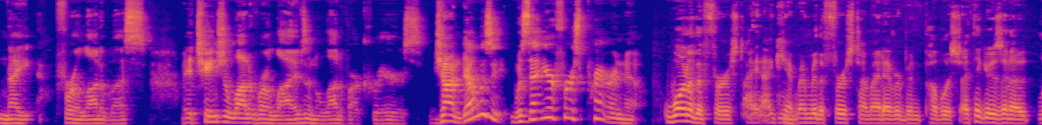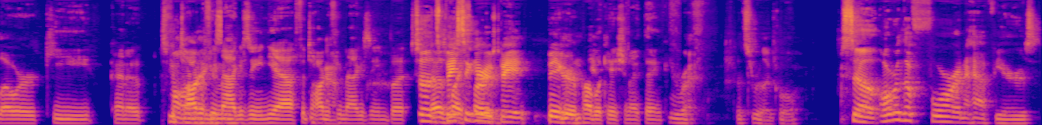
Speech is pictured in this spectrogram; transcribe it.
night for a lot of us. It changed a lot of our lives and a lot of our careers. John, that was was that your first print or no? One of the first. I, I can't mm. remember the first time I'd ever been published. I think it was in a lower key kind of Smaller photography magazine. magazine. Yeah, photography okay. magazine. But so it's basically ba- bigger publication, I think. Right. That's really cool. So over the four and a half years,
